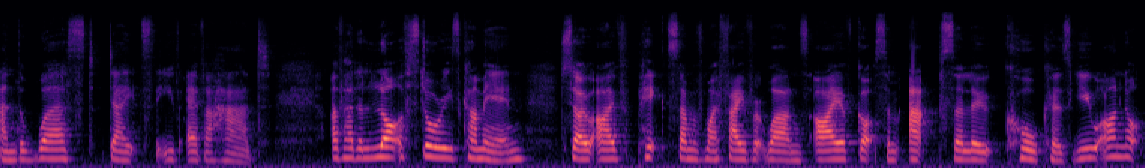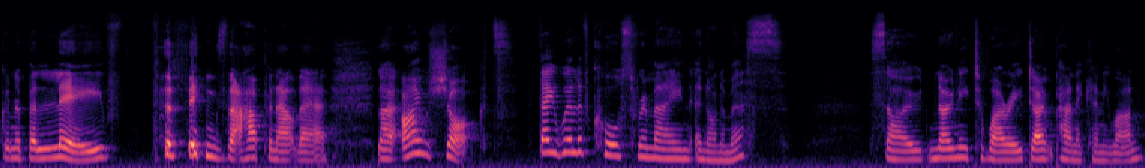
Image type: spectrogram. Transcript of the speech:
and the worst dates that you've ever had. I've had a lot of stories come in, so I've picked some of my favourite ones. I have got some absolute corkers. You are not going to believe the things that happen out there. Like, I'm shocked. They will, of course, remain anonymous. So, no need to worry. Don't panic, anyone.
